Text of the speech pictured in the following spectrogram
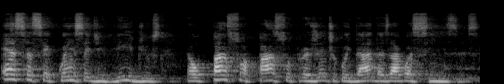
Essa sequência de vídeos é o passo a passo para a gente cuidar das águas cinzas.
